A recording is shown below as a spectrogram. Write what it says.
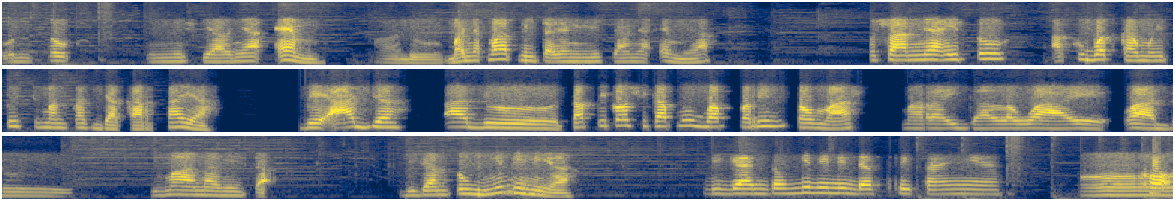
untuk inisialnya M. Waduh, banyak banget nih Cak yang inisialnya M ya. Pesannya itu, aku buat kamu itu cuma plat Jakarta ya. B aja. Aduh, tapi kok sikapmu baperin Thomas, marahi galau wae. Waduh, gimana nih Cak? Digantungin ini ya. Digantungin ini Dav ceritanya. Oh, Kok?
